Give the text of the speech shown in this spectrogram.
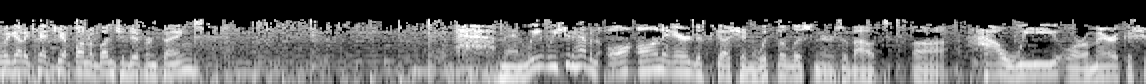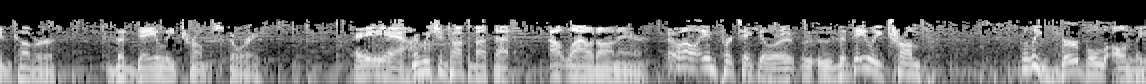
So we got to catch up on a bunch of different things. Man, we, we should have an on air discussion with the listeners about uh, how we or America should cover the daily Trump story. Yeah. We should talk about that out loud on air. Well, in particular, the Daily Trump, really verbal only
